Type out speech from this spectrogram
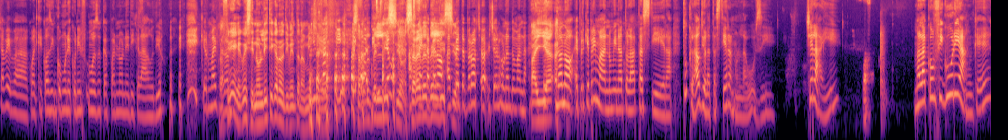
aveva qualche cosa in comune con il famoso capannone di Claudio, che ormai però... Ma finire che questi non litigano e diventano amici. Eh. Infatti, sarebbe infatti bellissimo, stiamo... sarebbe aspetta, bellissimo. Però, aspetta, però ce, ce l'ho una domanda. Aia. Eh, no, no, è perché prima ha nominato la tastiera. Tu, Claudio, la tastiera non la usi? Ce l'hai? Ma la configuri anche?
